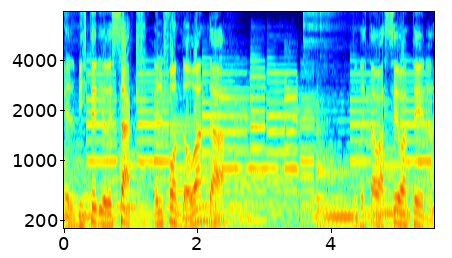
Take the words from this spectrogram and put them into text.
El misterio de Zack, el fondo, banda. Donde estaba Seba Antena.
